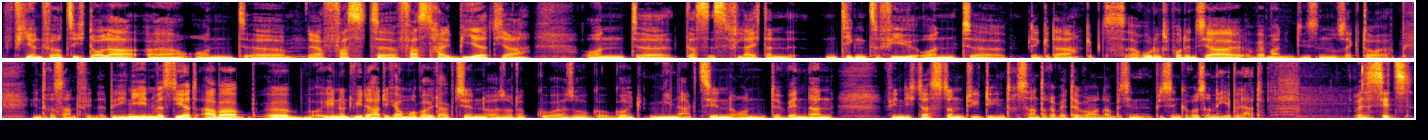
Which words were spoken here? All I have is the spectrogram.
44 Dollar äh, und äh, ja, fast, äh, fast halbiert, ja. Und äh, das ist vielleicht dann ein Ticken zu viel und äh, denke, da gibt es Erholungspotenzial, wenn man diesen Sektor interessant findet. Bin ich nie investiert, aber äh, hin und wieder hatte ich auch mal Goldaktien, also, also Goldminenaktien und wenn, dann finde ich das dann die, die interessantere Wette, wenn man da ein bisschen, bisschen größeren Hebel hat. Was ist jetzt?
